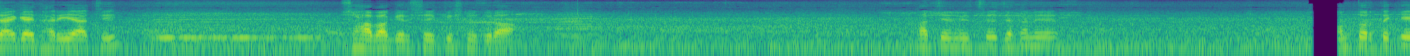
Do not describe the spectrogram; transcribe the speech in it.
জায়গায় দাঁড়িয়ে আছি। শাহবাগের সেই কৃষ্ণচূড়া। গাছের নিচ্ছে যেখানে অন্তর থেকে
